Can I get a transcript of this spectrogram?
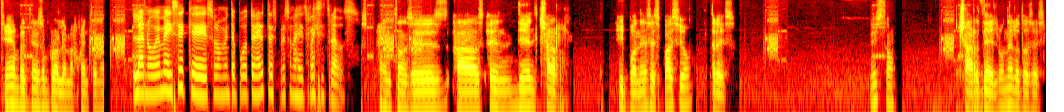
Siempre tienes un problema, cuéntanos. La nube me dice que solamente puedo tener tres personajes registrados. Entonces, haz el del char y pones espacio 3. ¿Listo? Chardel, uno de los dos es.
